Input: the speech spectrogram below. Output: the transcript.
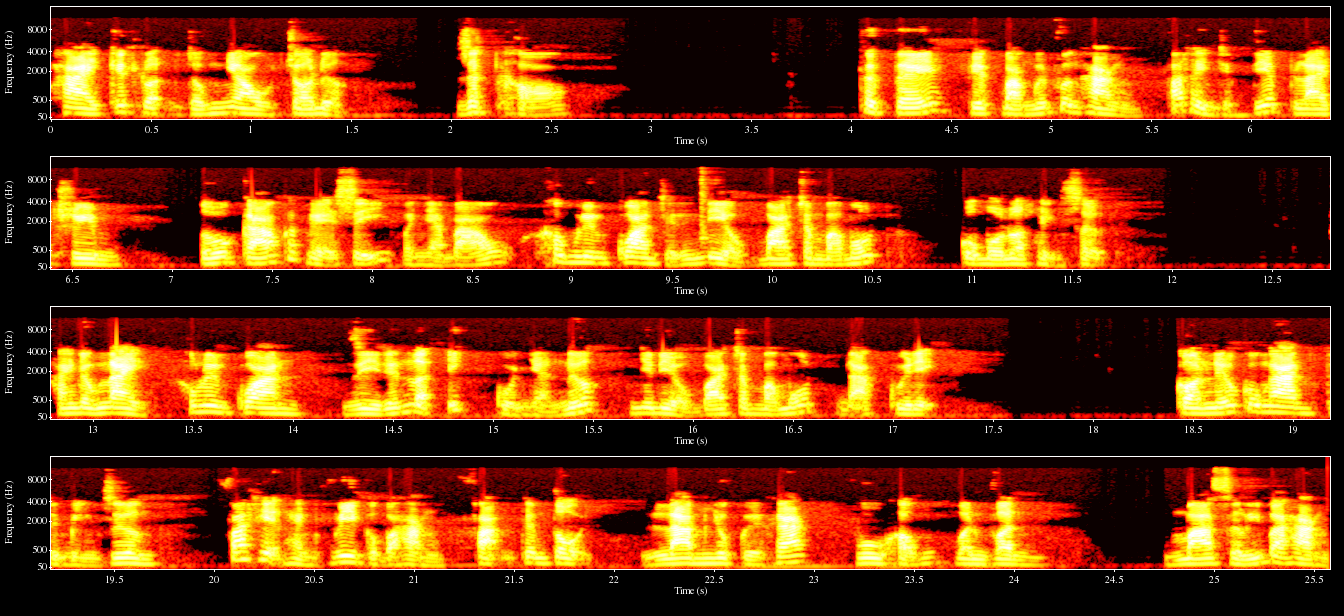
hai kết luận giống nhau cho được, rất khó. Thực tế, việc bà Nguyễn Phương Hằng phát hình trực tiếp livestream tố cáo các nghệ sĩ và nhà báo không liên quan đến Điều 331 của Bộ Luật Hình sự. Hành động này không liên quan gì đến lợi ích của nhà nước như Điều 331 đã quy định. Còn nếu Công an tỉnh Bình Dương phát hiện hành vi của bà Hằng phạm thêm tội làm nhục người khác, vu khống vân vân. Mà xử lý bà Hằng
